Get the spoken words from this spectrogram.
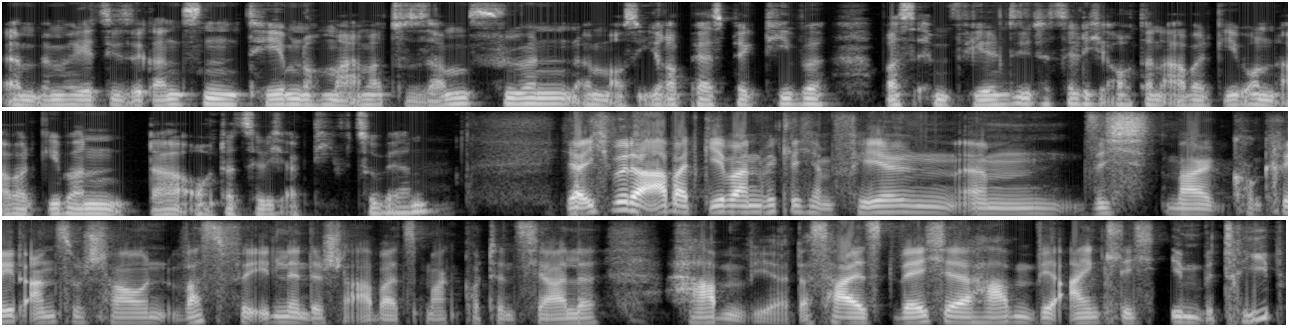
Ähm, wenn wir jetzt diese ganzen Themen nochmal einmal zusammenführen, ähm, aus Ihrer Perspektive, was empfehlen Sie tatsächlich auch dann Arbeitgebern und Arbeitgebern, da auch tatsächlich aktiv zu werden? Ja, ich würde Arbeitgebern wirklich empfehlen, ähm, sich mal konkret anzuschauen, was für inländische Arbeitsmarktpotenziale haben wir. Das heißt, welche haben wir eigentlich im Betrieb?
